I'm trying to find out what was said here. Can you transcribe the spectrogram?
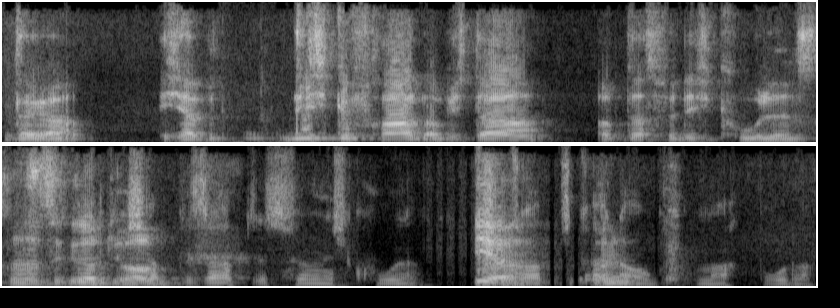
Digga, ich habe dich gefragt, ob ich da, ob das für dich cool ist. Dann hast du gesagt, ich habe gesagt, ist für mich cool. Ja. Also habe ich kein Auge gemacht, Bruder.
